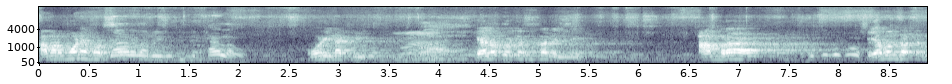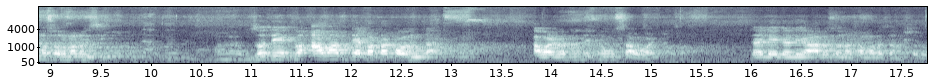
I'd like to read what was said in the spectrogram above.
আমার মনে পড়ছে। কই নাকি? কেন কইতাছে জানেননি আমরা এমন জাতের মুসলমান হয়েছি যদি একটু আওয়াজ দেয় কথা কম যায় আওয়াজটা যদি একটু উৎসাহ হয় তাহলে এটা নিয়ে আলোচনা সমালোচনা শুরু।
